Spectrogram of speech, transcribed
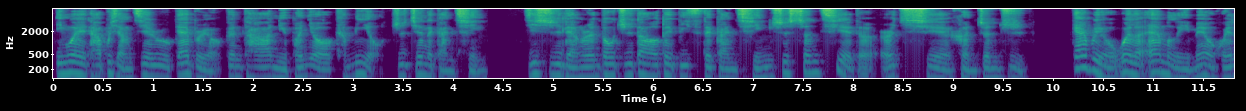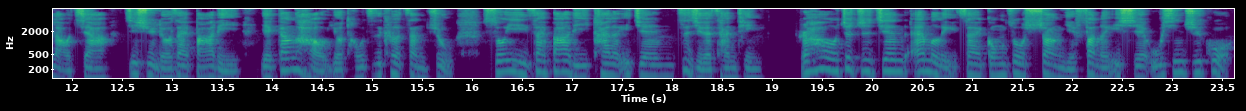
因为他不想介入 Gabriel 跟他女朋友 Camille 之间的感情。即使两人都知道对彼此的感情是深切的，而且很真挚。Gabriel 为了 Emily 没有回老家，继续留在巴黎，也刚好有投资客赞助，所以在巴黎开了一间自己的餐厅。然后这之间，Emily 在工作上也犯了一些无心之过。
